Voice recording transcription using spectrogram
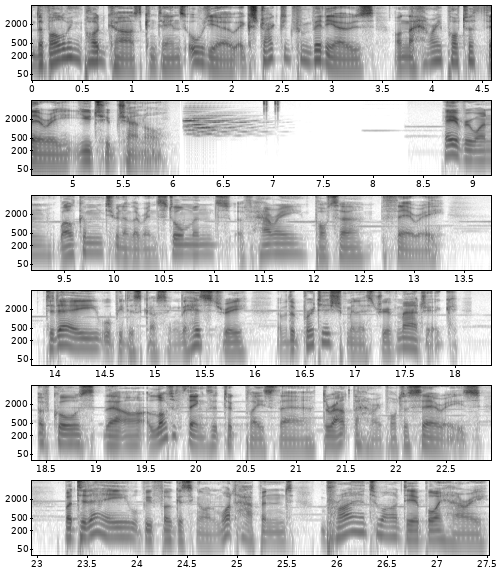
The following podcast contains audio extracted from videos on the Harry Potter Theory YouTube channel. Hey everyone, welcome to another installment of Harry Potter Theory. Today we'll be discussing the history of the British Ministry of Magic. Of course, there are a lot of things that took place there throughout the Harry Potter series, but today we'll be focusing on what happened prior to our dear boy Harry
